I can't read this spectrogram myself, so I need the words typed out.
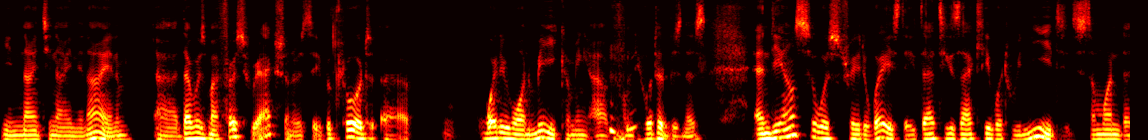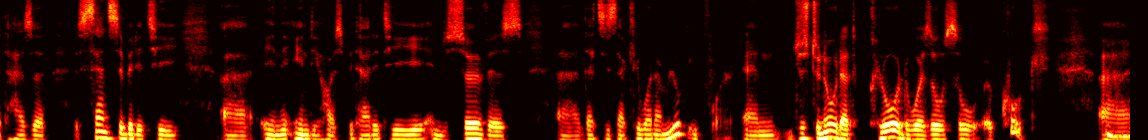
in 1999, uh, that was my first reaction. I would say, but Claude, uh, why do you want me coming out mm-hmm. from the hotel business? And the answer was straight away, is that that's exactly what we need. It's someone that has a, a sensibility uh, in in the hospitality, in the service. Uh, that's exactly what I'm looking for. And just to know that Claude was also a cook, uh, mm-hmm.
